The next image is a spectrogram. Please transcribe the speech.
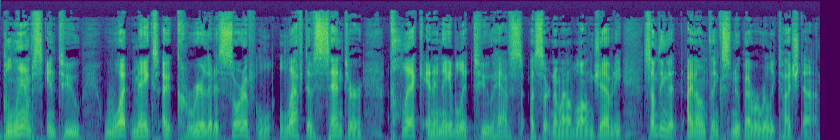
glimpse into what makes a career that is sort of left of center click and enable it to have a certain amount of longevity, something that I don't think Snoop ever really touched on.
